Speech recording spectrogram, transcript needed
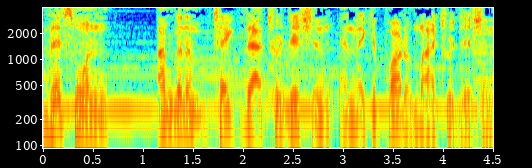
this one, I'm going to take that tradition and make it part of my tradition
